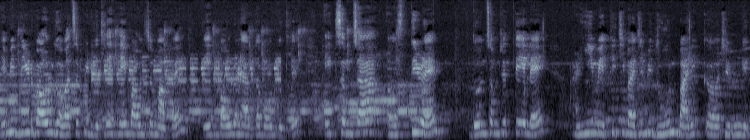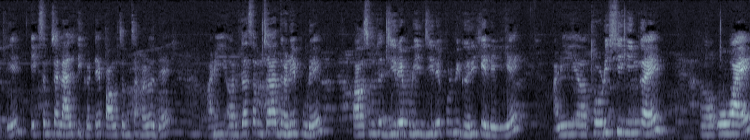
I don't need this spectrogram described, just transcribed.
हे मी दीड बाउल गव्हाचं पीठ घेतले हे बाऊलचं माप आहे. एक बाऊल आणि अर्धा बाऊल घेतले एक चमचा तीळ आहे. दोन चमचे तेल आहे. आणि ही मेथीची भाजी मी धुवून बारीक चिरून घेतली आहे एक चमचा लाल तिखट आहे. पाव चमचा हळद आहे. आणि अर्धा चमचा धणे पुडे पावसामध्ये म्हणजे जिरेपूड ही जिरेपूड मी घरी केलेली आहे. आणि थोडीशी हिंग आहे ओवा आहे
